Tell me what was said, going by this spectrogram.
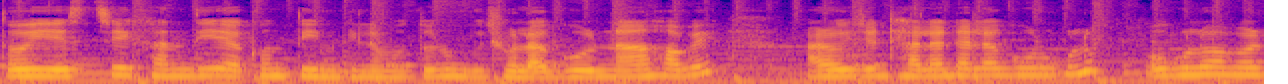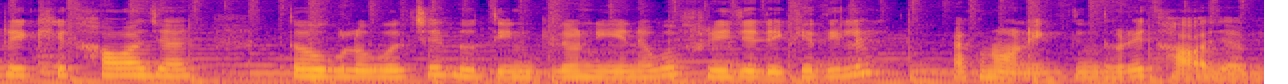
তো এসছে এখান দিয়ে এখন তিন কিলো মতন ঝোলা গুড় না হবে। আর ওই যে ঢালা ঢালা গুড়গুলো, ওগুলো আবার রেখে খাওয়া যায়। তো ওগুলো বলছে দু তিন কিলো নিয়ে নেব, ফ্রিজে রেখে দিলে এখন অনেক দিন ধরে খাওয়া যাবে।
